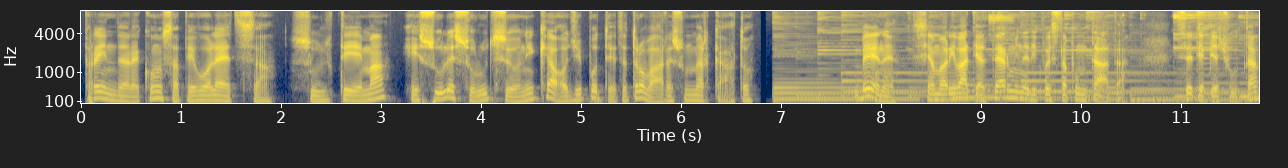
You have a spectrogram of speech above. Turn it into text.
prendere consapevolezza sul tema e sulle soluzioni che oggi potete trovare sul mercato. Bene, siamo arrivati al termine di questa puntata. Se ti è piaciuta,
